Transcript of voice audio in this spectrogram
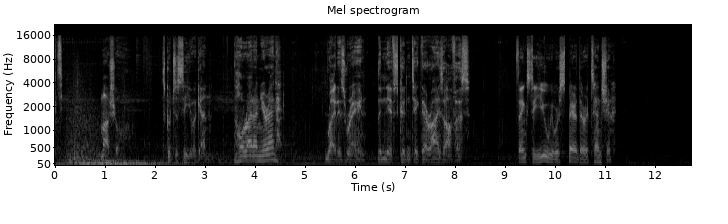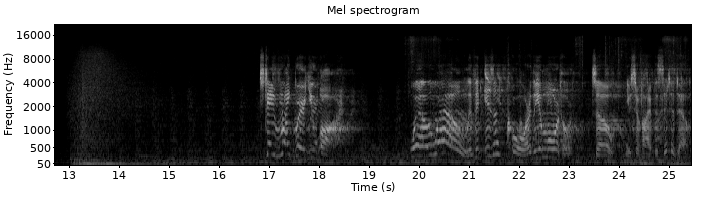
Noct! Marshal, it's good to see you again. Alright on your end? Right as rain. The Nifs couldn't take their eyes off us. Thanks to you, we were spared their attention. Stay right where you are. Well, well, if it isn't Cor the Immortal. So, you survived the Citadel.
